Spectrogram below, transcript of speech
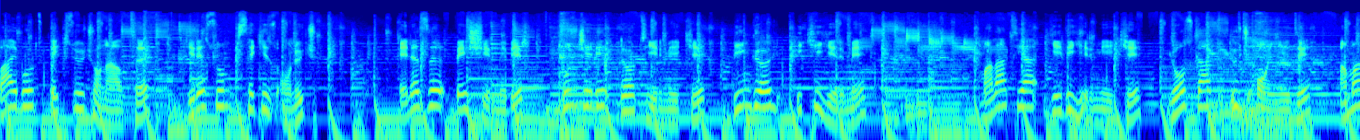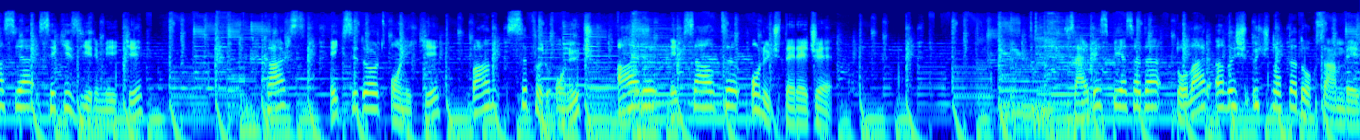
Bayburt eksi 3.16, Giresun 8.13, Elazığ 5.21, Tunceli 4.22, Bingöl 2.20, Malatya 7.22, Yozgat 3.17, Amasya 8.22, Kars eksi 4.12, Van 0.13, Ağrı eksi 6.13 derece. Serbest piyasada dolar alış 3.95,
